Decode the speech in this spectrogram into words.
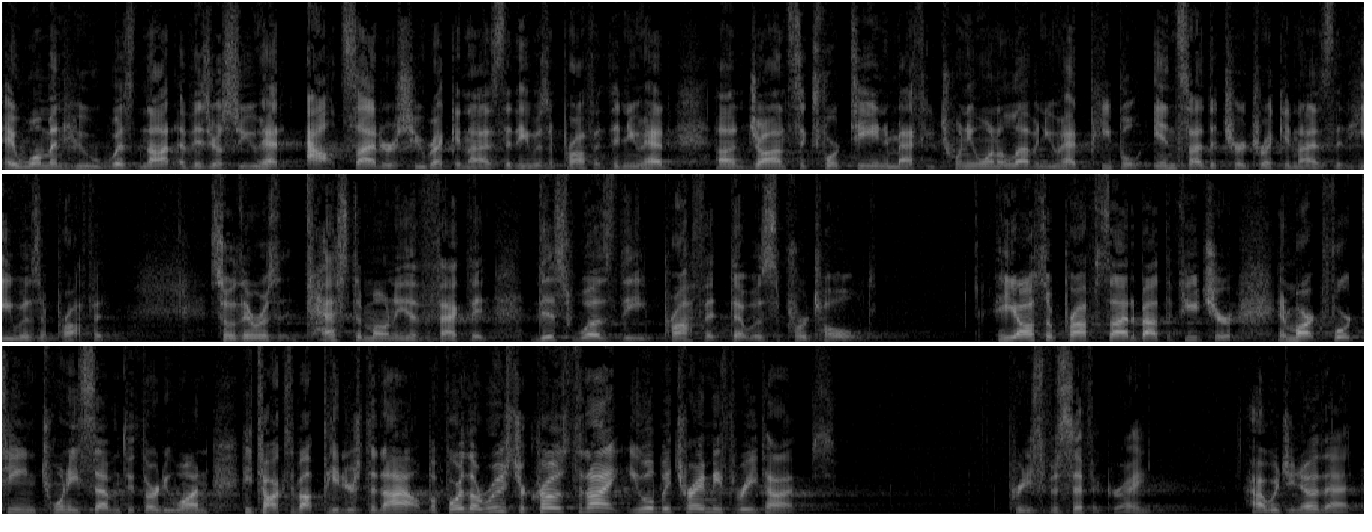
A woman who was not of Israel. So you had outsiders who recognized that he was a prophet. Then you had uh, John 6:14 and Matthew 21:11. You had people inside the church recognize that he was a prophet. So there was testimony of the fact that this was the prophet that was foretold. He also prophesied about the future. In Mark 14, 27 through 31, he talks about Peter's denial. Before the rooster crows tonight, you will betray me three times. Pretty specific, right? How would you know that?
